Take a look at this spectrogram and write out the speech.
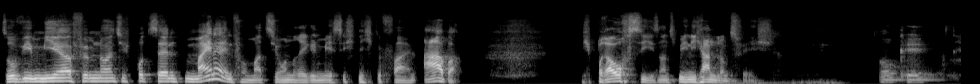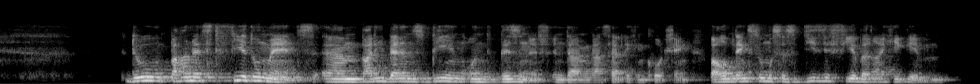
So wie mir 95 Prozent meiner Informationen regelmäßig nicht gefallen. Aber ich brauche sie, sonst bin ich nicht handlungsfähig. Okay. Du behandelst vier Domains, ähm, Body Balance, Being und Business in deinem ganzheitlichen Coaching. Warum denkst du, muss es diese vier Bereiche geben?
